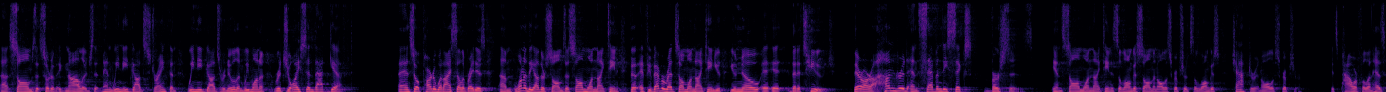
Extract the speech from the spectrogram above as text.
uh, Psalms that sort of acknowledge that, man, we need God's strength and we need God's renewal, and we want to rejoice in that gift. And so part of what I celebrate is um, one of the other Psalms is Psalm 119. If you've ever read Psalm 119, you, you know it, it, that it's huge. There are 176 verses in Psalm 119. It's the longest psalm in all of Scripture, it's the longest chapter in all of Scripture. It's powerful and has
